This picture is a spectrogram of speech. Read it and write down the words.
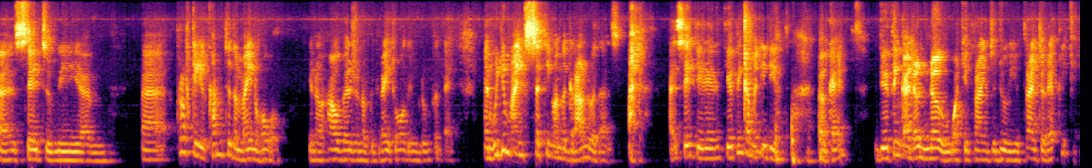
uh, said to me, um, uh, Prof, can you come to the main hall? You know, our version of the Great Hall in Bloemfontein. And would you mind sitting on the ground with us? I said, do you, do you think I'm an idiot? Okay. Do you think I don't know what you're trying to do? You're trying to replicate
